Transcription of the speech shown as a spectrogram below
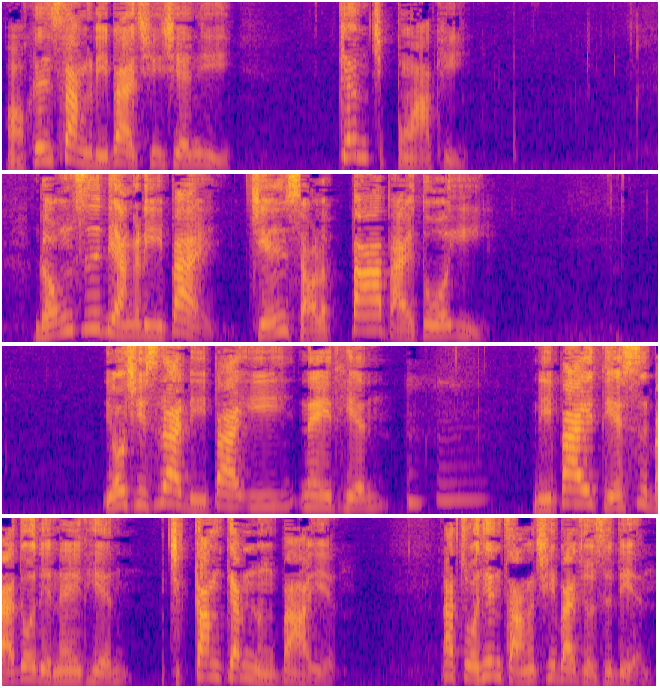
哦，跟上个礼拜七千亿减一半去，融资两个礼拜减少了八百多亿，尤其是在礼拜一那一天，礼拜一跌四百多点那一天，就刚减两百亿。那昨天涨了七百九十点，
